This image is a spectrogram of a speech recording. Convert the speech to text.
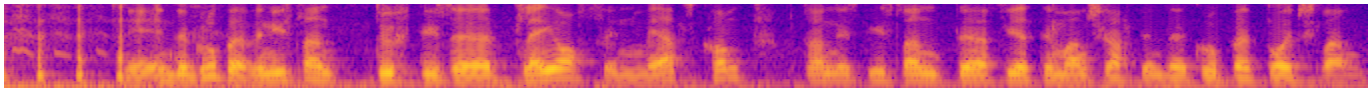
nee, in der Gruppe. Wenn Island durch diese Playoff im März kommt, dann ist Island der vierte Mannschaft in der Gruppe Deutschland,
